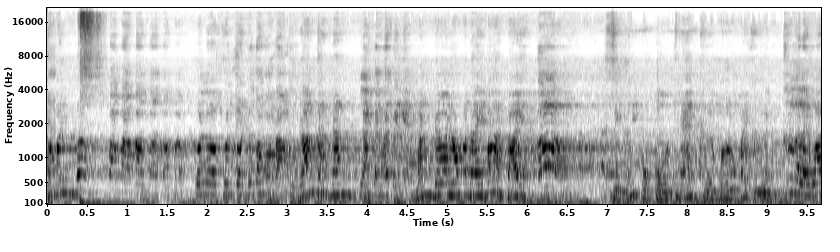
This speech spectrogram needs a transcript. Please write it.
ทำไมมึงว่าป้าป้าป้าป้าป้าป้า คนเราคนจนก็ต้องเอาตังค์ถูกหลังจากนั้น หลังจากนั้นเป็นไง มันเดินลงบันไดบ้านไป เออสิ่งที่กูโกรธแค้นคือมึงรู้ไหมคืออะไรคืออะไรวะ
